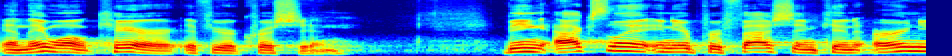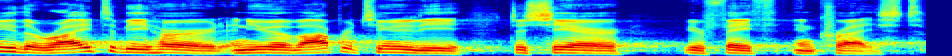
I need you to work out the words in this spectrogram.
and they won't care if you're a Christian. Being excellent in your profession can earn you the right to be heard, and you have opportunity to share your faith in Christ.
